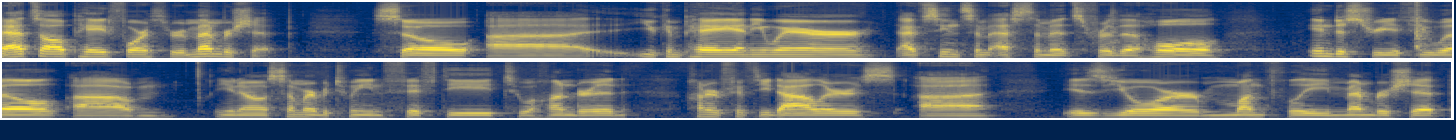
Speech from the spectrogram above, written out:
that's all paid for through membership. So uh, you can pay anywhere. I've seen some estimates for the whole industry, if you will. Um, you know, somewhere between fifty to 100 150 dollars uh, is your monthly membership,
